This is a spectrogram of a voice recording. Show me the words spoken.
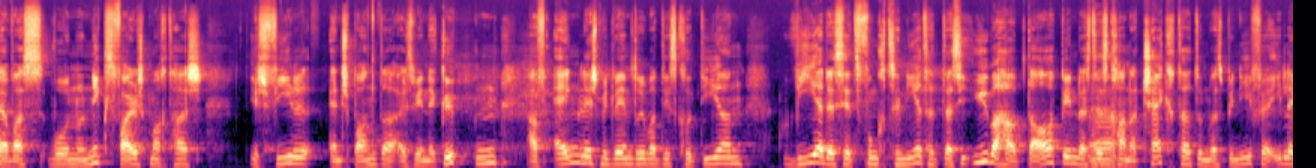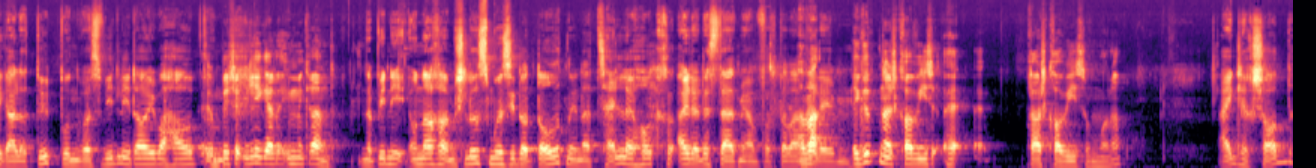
der was, wo du noch nichts falsch gemacht hast, ist viel entspannter als wir in Ägypten auf Englisch mit wem drüber diskutieren, wie das jetzt funktioniert hat, dass ich überhaupt da bin, dass das Ja. keiner gecheckt hat und was bin ich für ein illegaler Typ und was will ich da überhaupt. Du bist ja illegaler Immigrant. dann bin ich, und nachher am Schluss muss ich da dort in einer Zelle hocken. Alter, das tat mir einfach, da war Aber mein Leben. Ägypten hast kein Visum, äh, brauchst kein Visum, oder? Eigentlich schon,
